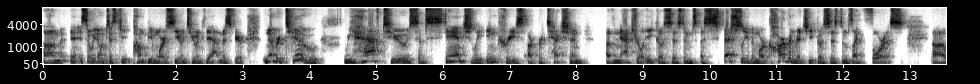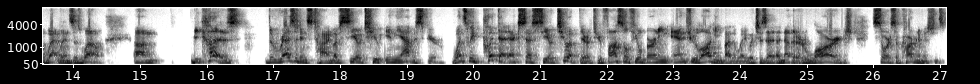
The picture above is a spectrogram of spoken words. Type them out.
Um, so we don't just keep pumping more CO2 into the atmosphere. Number two, we have to substantially increase our protection of natural ecosystems, especially the more carbon rich ecosystems like forests, uh, wetlands as well. Um, because the residence time of CO2 in the atmosphere, once we put that excess CO2 up there through fossil fuel burning and through logging, by the way, which is a, another large source of carbon emissions,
